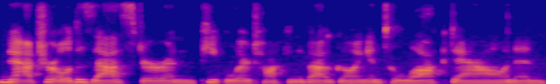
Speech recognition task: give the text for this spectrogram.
natural disaster, and people are talking about going into lockdown, and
